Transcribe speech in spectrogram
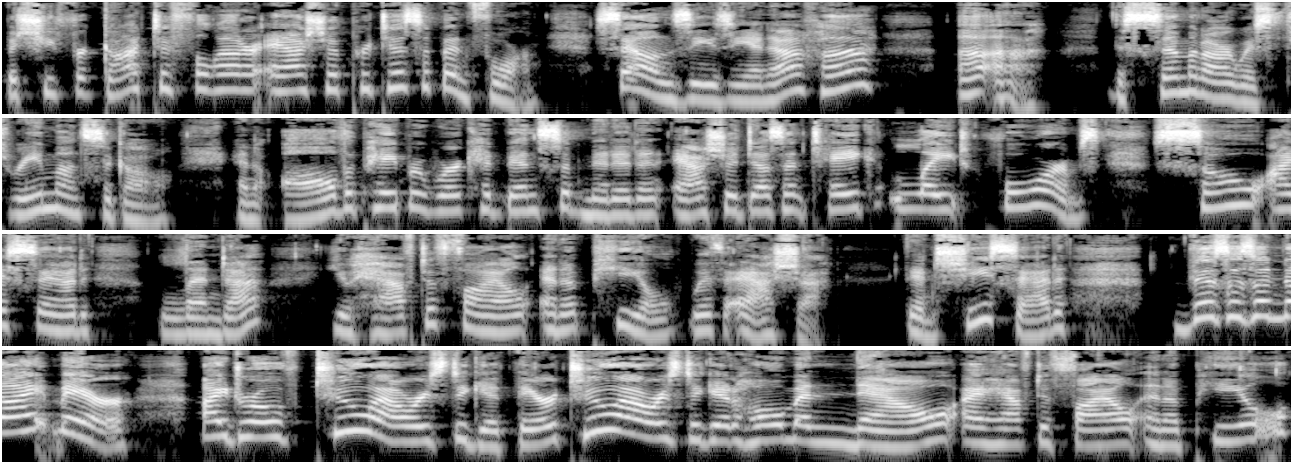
but she forgot to fill out her ASHA participant form. Sounds easy enough, huh? Uh-uh. The seminar was three months ago and all the paperwork had been submitted and ASHA doesn't take late forms. So I said, Linda, you have to file an appeal with ASHA. Then she said, this is a nightmare. I drove two hours to get there, two hours to get home, and now I have to file an appeal.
